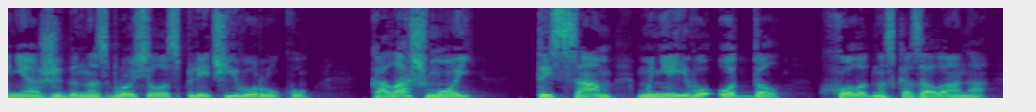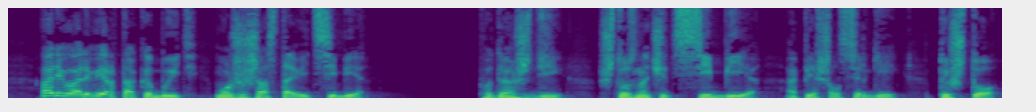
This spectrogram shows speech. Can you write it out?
неожиданно сбросила с плеч его руку. Калаш мой, ты сам мне его отдал, холодно сказала она. А револьвер так и быть, можешь оставить себе. Подожди, что значит себе? опешил Сергей. Ты что,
